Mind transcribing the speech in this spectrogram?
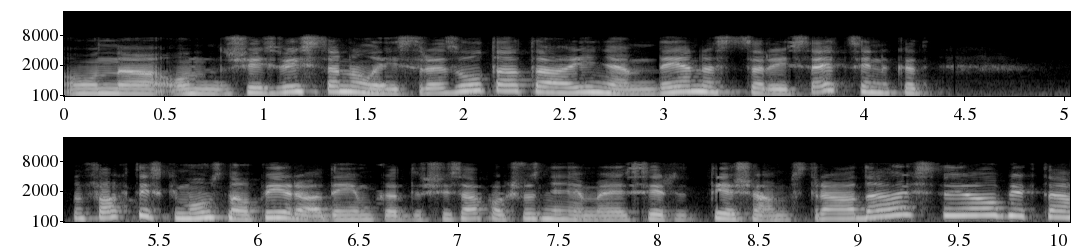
Un, uh, un šīs visas analīzes rezultātā ieņem dienests arī secina, ka nu, faktiski mums nav pierādījumu, ka šis apakšu uzņēmējs ir tiešām strādājis tajā objektā,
